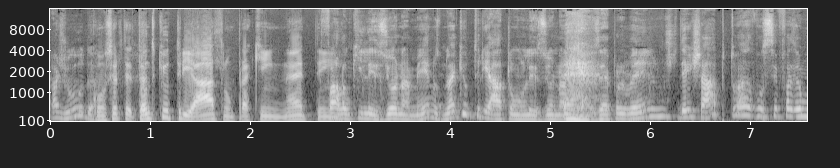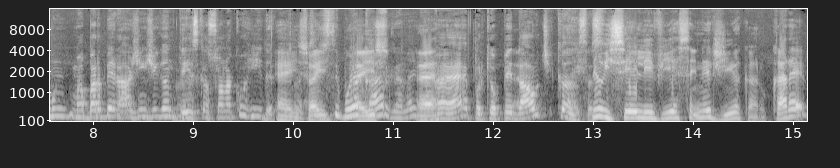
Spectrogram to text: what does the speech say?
Ajuda. Com certeza. Tanto que o triatlon, para quem, né, tem Falam que lesiona menos, não é que o triatlon lesiona menos, é problema ele não te deixa apto a você fazer uma, uma barbeiragem gigantesca só na corrida. É isso Você aí. distribui a é isso. carga, né? É. É, porque o pedal te cansa. Não, e você alivia essa energia, cara. O cara é,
